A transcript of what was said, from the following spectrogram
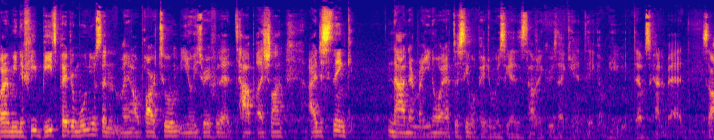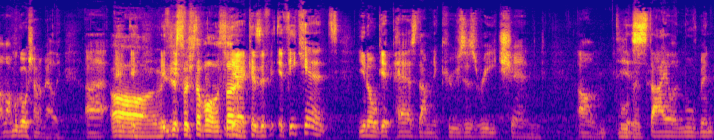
But I mean, if he beats Pedro Munhoz, then man, all power to him. You know, he's ready for that top echelon. I just think, nah, never mind. You know what? After seeing what Pedro Munhoz against Dominick Cruz, I can't take him. He that was kind of bad. So I'm, I'm gonna go with Sean O'Malley. Uh, Oh, if- he just if- switched up all of a sudden. yeah, because if if he can't, you know, get past Dominick Cruz's reach and um, Movement. his style and movement,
